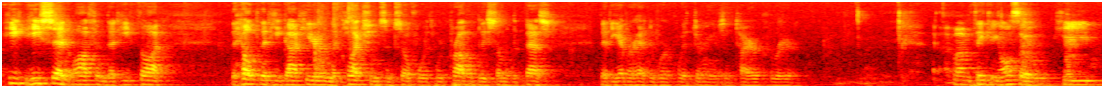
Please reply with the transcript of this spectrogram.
he, he said often that he thought the help that he got here and the collections and so forth were probably some of the best that he ever had to work with during his entire career. I'm thinking also, he,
